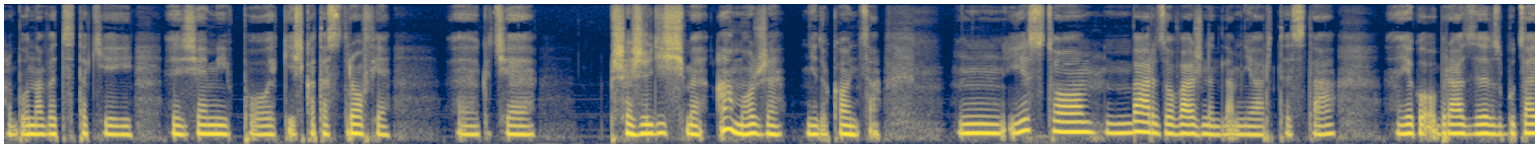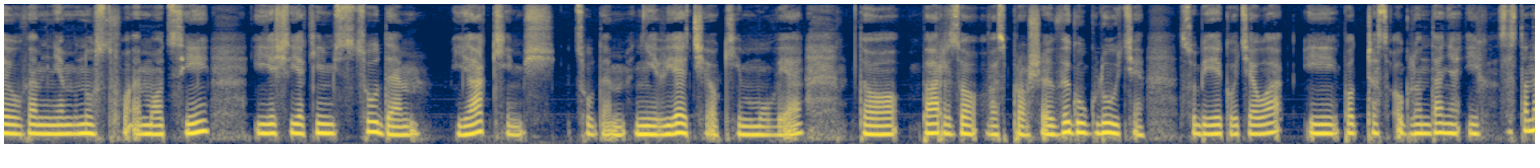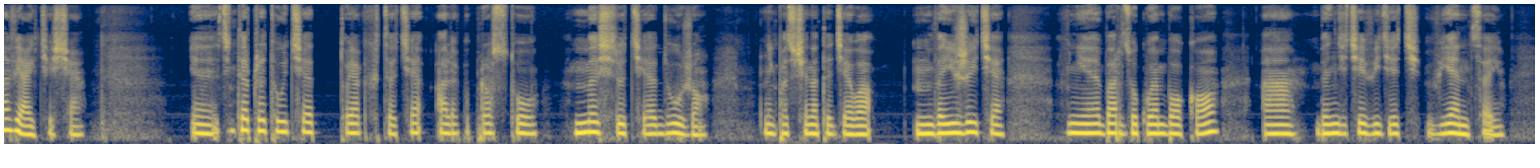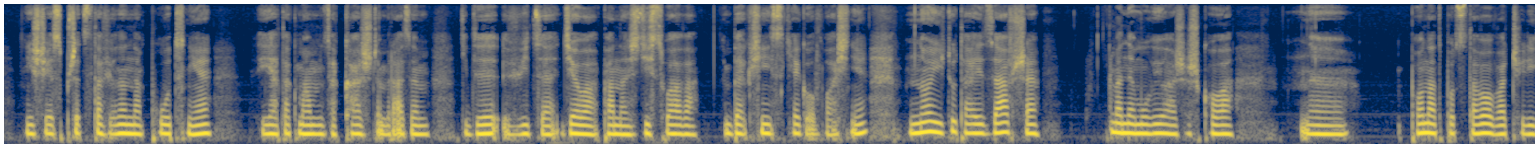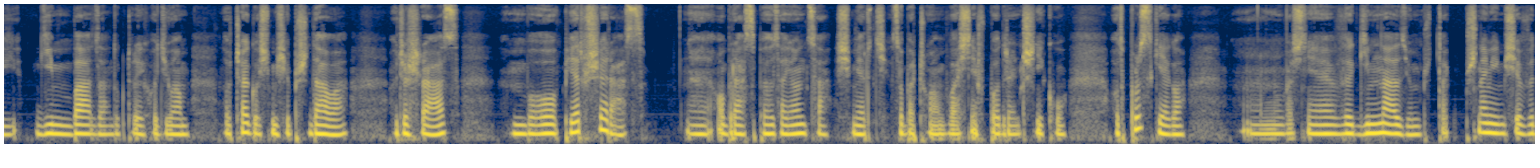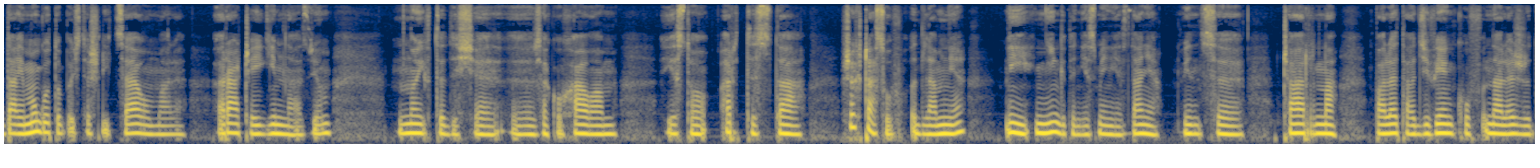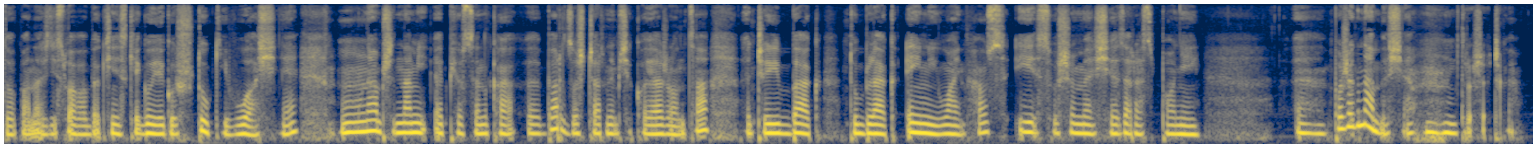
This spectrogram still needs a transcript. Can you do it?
albo nawet takiej e, Ziemi po jakiejś katastrofie, e, gdzie przeżyliśmy, a może nie do końca. Mm, Jest to bardzo ważny dla mnie artysta. Jego obrazy wzbudzają we mnie mnóstwo emocji i jeśli jakimś cudem, jakimś cudem nie wiecie o kim mówię, to bardzo Was proszę, wygooglujcie sobie jego dzieła i podczas oglądania ich zastanawiajcie się. E, zinterpretujcie to jak chcecie, ale po prostu myślcie dużo. Jak patrzycie na te dzieła, wejrzyjcie w nie bardzo głęboko, a będziecie widzieć więcej niż jest przedstawione na płótnie. Ja tak mam za każdym razem, kiedy widzę dzieła pana Zdzisława Beksińskiego właśnie. No i tutaj zawsze będę mówiła, że szkoła e, ponadpodstawowa, czyli gimbaza, do której chodziłam, do czegoś mi się przydała, chociaż raz, bo pierwszy raz e, obraz pełzająca śmierć zobaczyłam właśnie w podręczniku od polskiego, mm, właśnie w gimnazjum, tak przynajmniej mi się wydaje, mogło to być też liceum, ale raczej gimnazjum. No i wtedy się e, zakochałam. Jest to artysta wszechczasów dla mnie i nigdy nie zmienię zdania, więc e, czarna paleta dźwięków należy do pana Zdzisława Beksińskiego, jego sztuki właśnie. No a przed nami piosenka e, bardzo z czarnym się kojarząca, e, czyli Back to Black Amy Winehouse i słyszymy się zaraz po niej. E, pożegnamy się troszeczkę.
